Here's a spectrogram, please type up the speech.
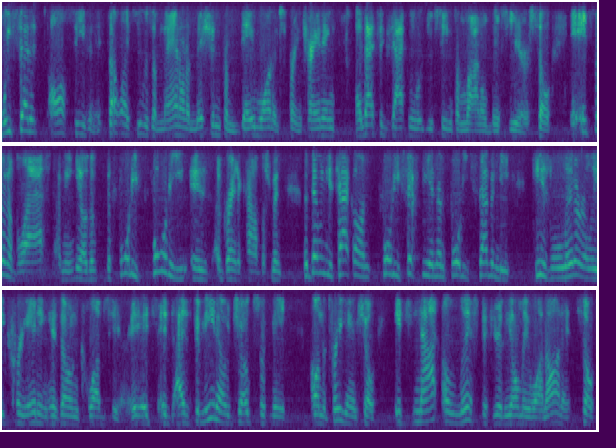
We said it all season. It felt like he was a man on a mission from day one of spring training, and that's exactly what you've seen from Ronald this year. So it's been a blast. I mean, you know, the, the 40-40 is a great accomplishment, but then when you tack on 40-60 and then 40-70, he's literally creating his own clubs here. It's it, as Domino jokes with me on the pregame show, it's not a list if you're the only one on it. So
